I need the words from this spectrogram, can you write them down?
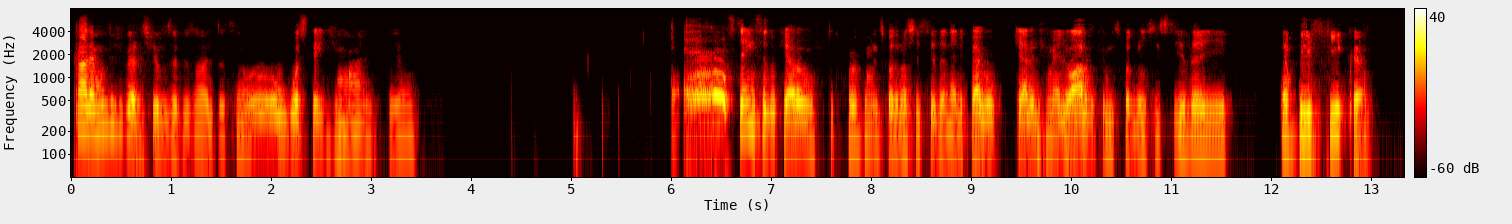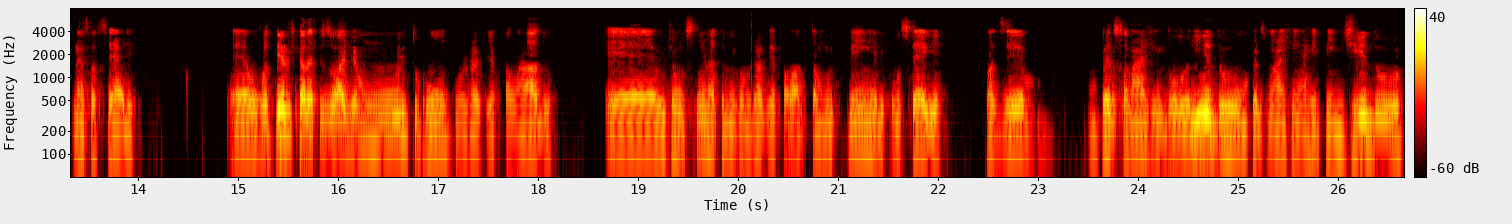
Cara, é muito divertido os episódios, assim, eu, eu gostei demais. É é a essência do que era o, foi o filme do Esquadrão Suicida, né? Ele pega o que era de melhor do filme do Esquadrão Suicida e amplifica nessa série. É, o roteiro de cada episódio é muito bom, como eu já havia falado. É, o John Cena também, como eu já havia falado, está muito bem. Ele consegue fazer um personagem dolorido, um personagem arrependido,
